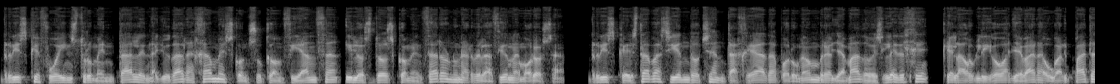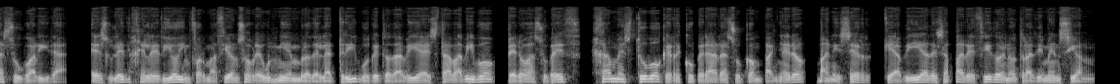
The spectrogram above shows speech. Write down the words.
Riske fue instrumental en ayudar a James con su confianza y los dos comenzaron una relación amorosa. Riske estaba siendo chantajeada por un hombre llamado Sledge, que la obligó a llevar a Warpath a su guarida. Sledge le dio información sobre un miembro de la tribu que todavía estaba vivo, pero a su vez, James tuvo que recuperar a su compañero, Vanisher, que había desaparecido en otra dimensión.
